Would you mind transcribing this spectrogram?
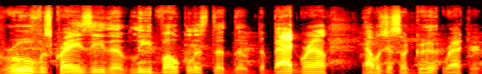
groove was crazy. The lead vocalist, the, the the background, that was just a good record.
